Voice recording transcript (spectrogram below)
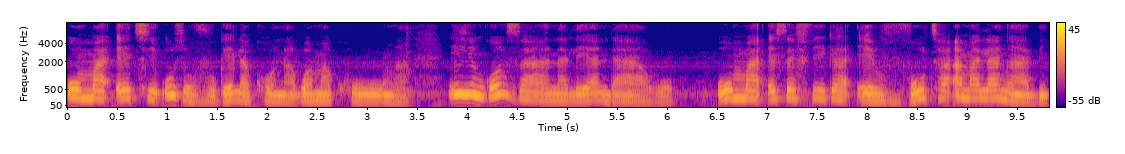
Uma ethi uzovukela khona kwamakhunga. Iyingozana leya ndawo. Uma esefika evutha amalangabi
